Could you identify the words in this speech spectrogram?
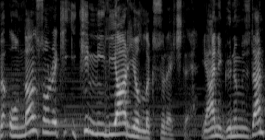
ve ondan sonraki 2 milyar yıllık süreçte yani günümüzden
